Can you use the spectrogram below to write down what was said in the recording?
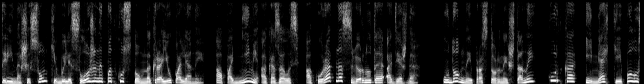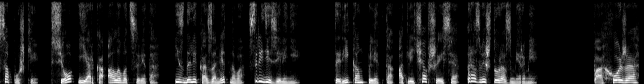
Три наши сумки были сложены под кустом на краю поляны, а под ними оказалась аккуратно свернутая одежда. Удобные просторные штаны, куртка и мягкие полусапожки. Все ярко-алого цвета, издалека заметного среди зелени. Три комплекта, отличавшиеся разве что размерами. «Похоже,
